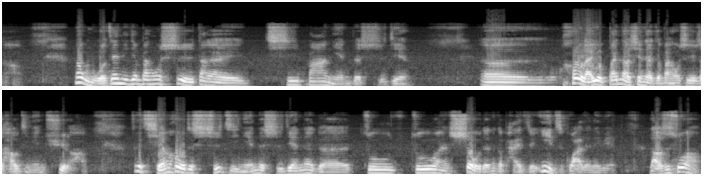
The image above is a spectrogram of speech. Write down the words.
了哈。那我在那间办公室大概七八年的时间，呃，后来又搬到现在这办公室，又是好几年去了哈。这个前后这十几年的时间，那个租租万售的那个牌子就一直挂在那边。老实说哈，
